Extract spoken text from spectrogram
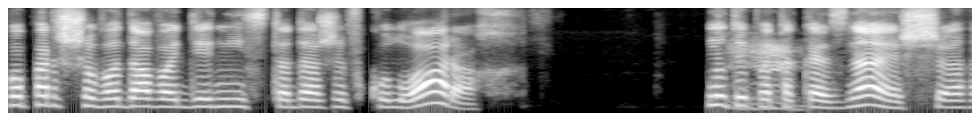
По-перше, вода водяніста навіть в кулуарах. Ну, типу, таке, знаєш, е,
